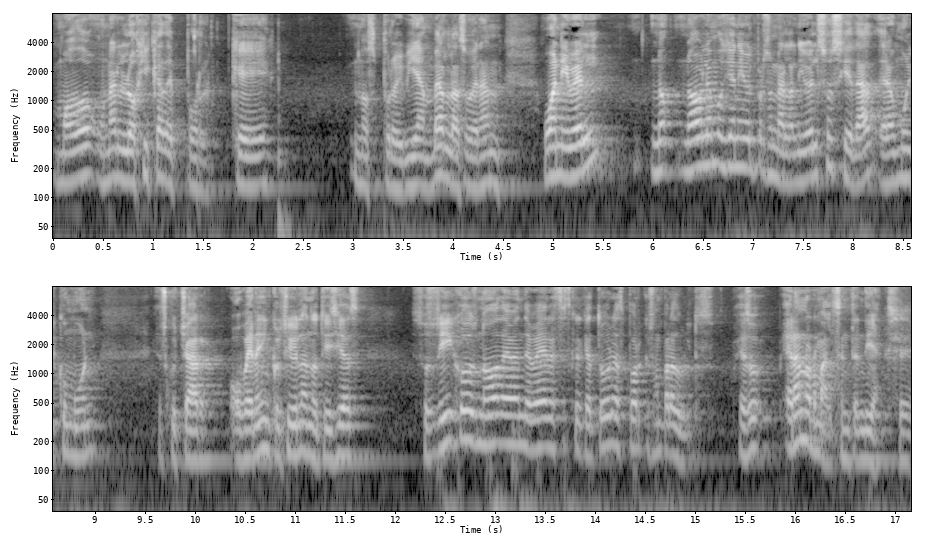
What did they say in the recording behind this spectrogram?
modo una lógica de por qué nos prohibían verlas o eran o a nivel no no hablemos ya a nivel personal a nivel sociedad era muy común escuchar o ver inclusive en las noticias sus hijos no deben de ver estas caricaturas porque son para adultos eso era normal se entendía Sí.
